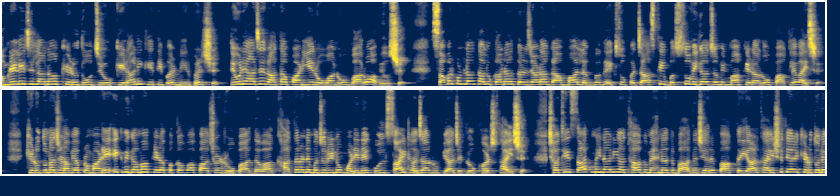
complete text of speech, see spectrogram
અમરેલી જિલ્લાના ખેડૂતો જેઓ કેળાની ખેતી પર નિર્ભર છે, તેઓને આજે રાતા પાણીએ રોવાનો વારો આવ્યો છે. સાવરકુંડલા તાલુકાના કરજાણા ગામમાં લગભગ એકસો પચાસથી બસો વીઘા જમીનમાં કેળાનો પાક લેવાય છે. ખેડૂતોના જણાવ્યા પ્રમાણે, એક વીઘામાં કેળા પકવવા પાછળ રોપા, દવા, ખાતર અને મજૂરીનો મળીને કુલ સાઠ હજાર રૂપિયા જેટલો ખર્ચ થાય છે. છ થી સાત મહિનાની અથાગ મહેનત બાદ જ્યારે પાક તૈયાર થાય છે, ત્યારે ખેડૂતોને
